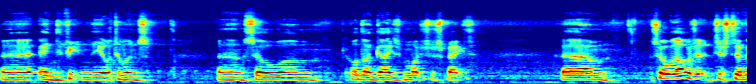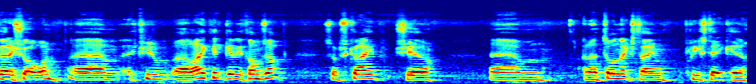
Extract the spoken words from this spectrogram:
uh, in defeating the Ottomans. Uh, so um, hold on, guys. Much respect. Um, so that was just a very short one. Um, if you uh, like it, give me a thumbs up subscribe, share, um, and until next time, please take care.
